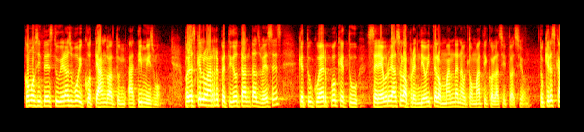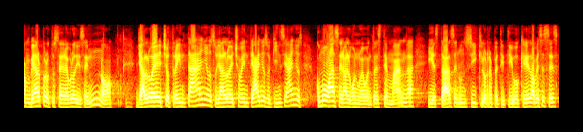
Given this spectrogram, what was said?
como si te estuvieras boicoteando a, a ti mismo. Pero es que lo has repetido tantas veces que tu cuerpo, que tu cerebro ya se lo aprendió y te lo manda en automático la situación. Tú quieres cambiar, pero tu cerebro dice, no, ya lo he hecho 30 años o ya lo he hecho 20 años o 15 años, ¿cómo va a ser algo nuevo? Entonces te manda y estás en un ciclo repetitivo que a veces es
